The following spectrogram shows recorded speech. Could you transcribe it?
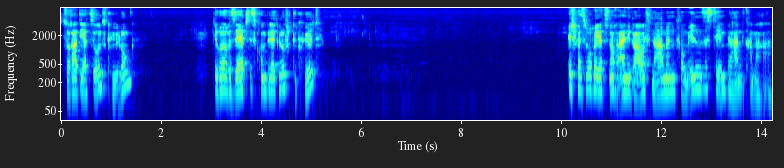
zur Radiationskühlung. Die Röhre selbst ist komplett luftgekühlt. Ich versuche jetzt noch einige Aufnahmen vom Innensystem per Handkamera.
